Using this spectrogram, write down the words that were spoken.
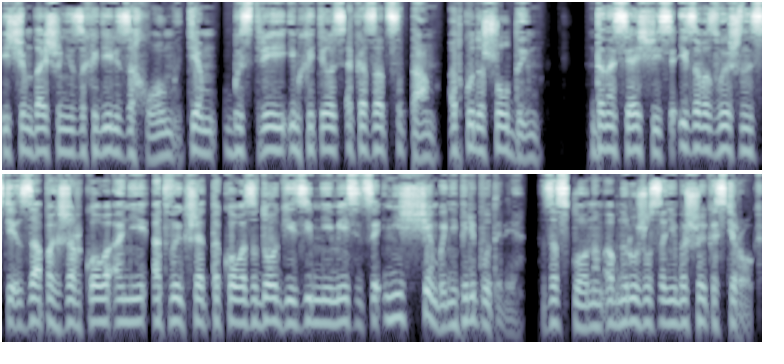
И чем дальше они заходили за холм, тем быстрее им хотелось оказаться там, откуда шел дым. Доносящийся из-за возвышенности запах жаркого они, отвыкшие от такого за долгие зимние месяцы, ни с чем бы не перепутали. За склоном обнаружился небольшой костерок.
